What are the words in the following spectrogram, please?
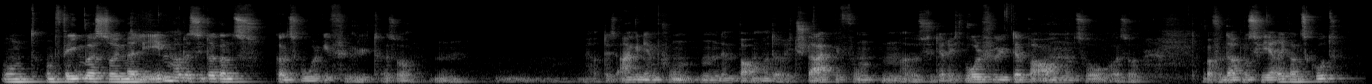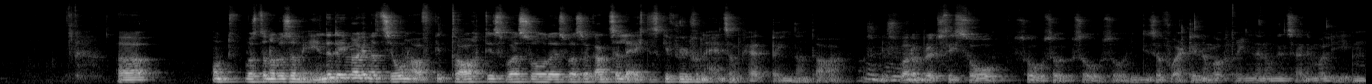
Und, und für ihn war es so im Erleben, hat er sich da ganz, ganz wohl gefühlt. Also hm, er hat das angenehm gefunden, den Baum hat er recht stark gefunden, also sich recht wohl fühlt, der Baum und so. Also war von der Atmosphäre ganz gut. Äh, und was dann aber so am Ende der Imagination aufgetaucht ist, war so, das war so ein ganz leichtes Gefühl von Einsamkeit bei ihm dann da. Also mhm. das war dann plötzlich so, so, so, so, so in dieser Vorstellung auch drinnen und in seinem Erleben.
